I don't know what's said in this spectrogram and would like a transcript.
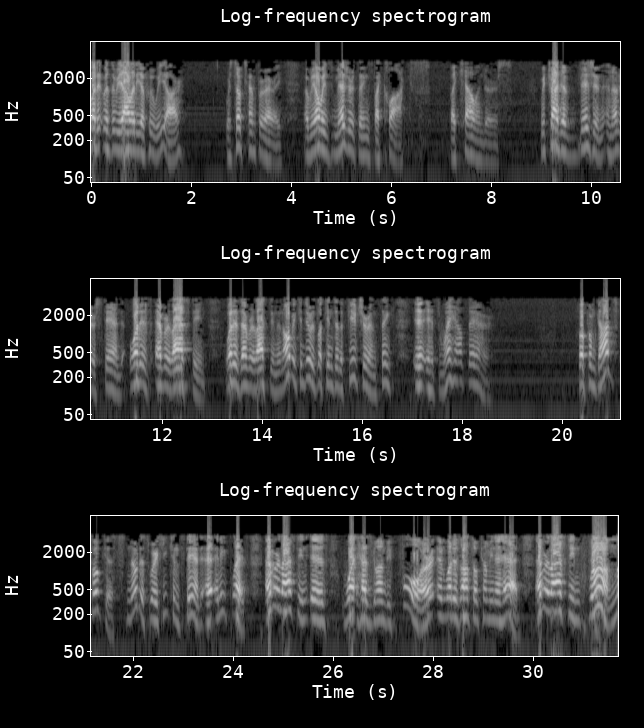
but it was the reality of who we are we're so temporary and we always measure things by clocks by calendars we try to vision and understand what is everlasting what is everlasting? And all we can do is look into the future and think it's way out there. But from God's focus, notice where He can stand at any place. Everlasting is what has gone before and what is also coming ahead. Everlasting from,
